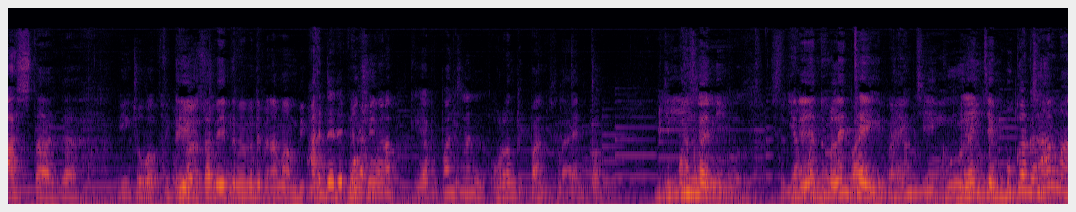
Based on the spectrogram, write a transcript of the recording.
astaga coba Ambigu. Fikri. Iya, tapi itu memang dia nama ambigu. Ada dia Maksudnya kenapa? Kayak apa punchline? Orang tuh punchline kok. Bikin punchline nih. Setidaknya tuh melenceng. melenceng. Ambigu, melenceng. Bukan sama,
